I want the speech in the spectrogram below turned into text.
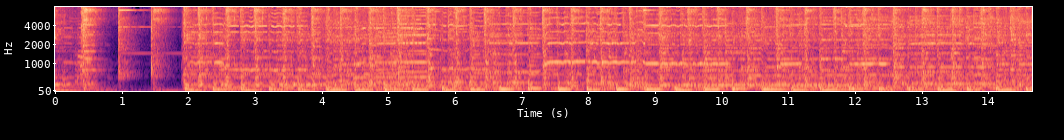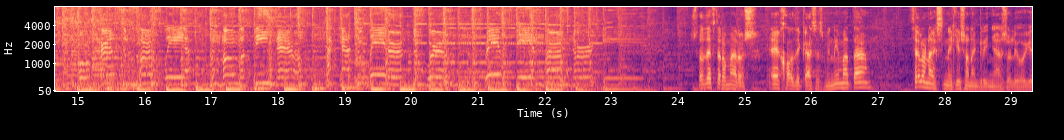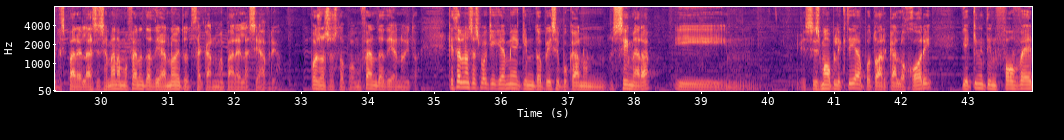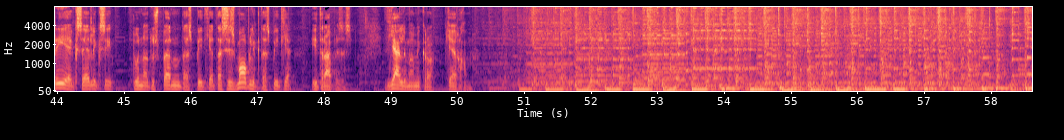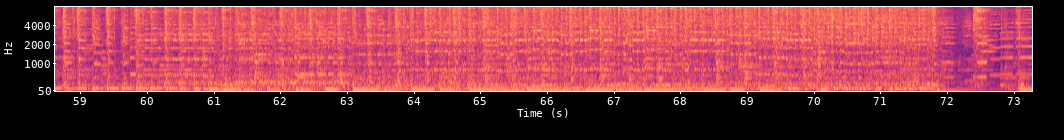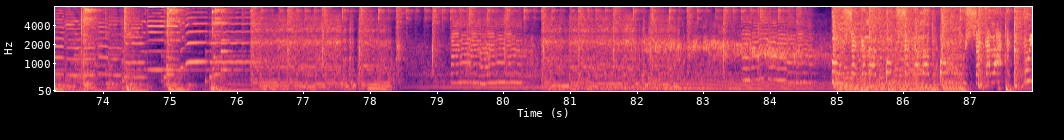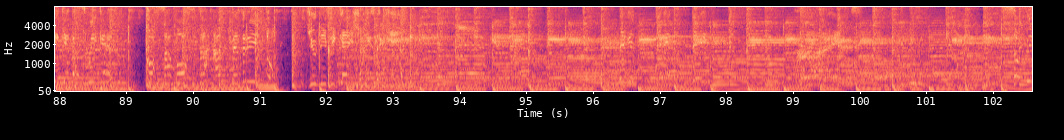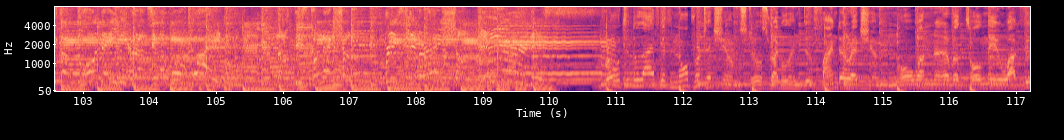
Στο δεύτερο μέρος έχω δικά σας μηνύματα. Θέλω να συνεχίσω να γκρινιάζω λίγο για τις παρελάσεις. Εμένα μου φαίνεται αδιανόητο ότι θα κάνουμε παρέλαση αύριο. Πώς να σας το πω, μου φαίνεται αδιανόητο. Και θέλω να σας πω και για μια κινητοποίηση που κάνουν σήμερα οι σεισμόπληκτοι από το Αρκαλοχώρι για εκείνη την φοβερή εξέλιξη του να τους παίρνουν τα σπίτια, τα σεισμόπληκτα σπίτια, οι τράπεζες. Διάλειμμα μικρό και έρχομαι.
